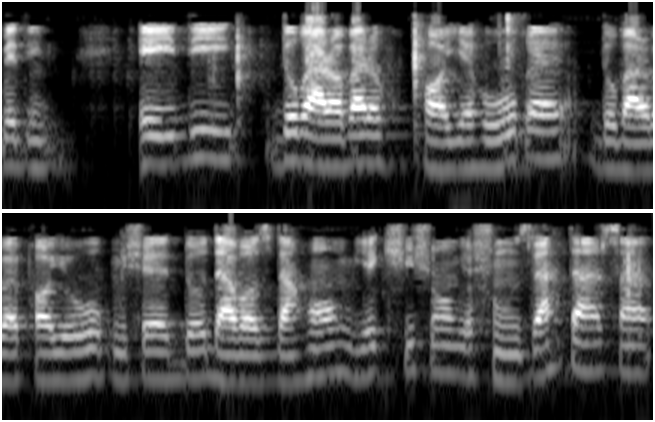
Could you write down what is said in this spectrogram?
بدین. ایدی دو برابر پای حقوق دو برابر پای حقوق میشه دو دوازدهم یک شیشم یا 16 درصد.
